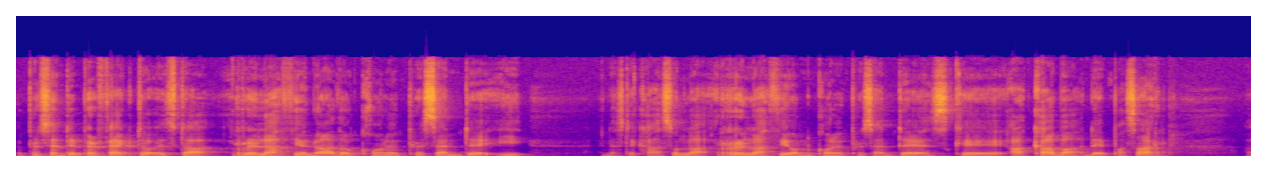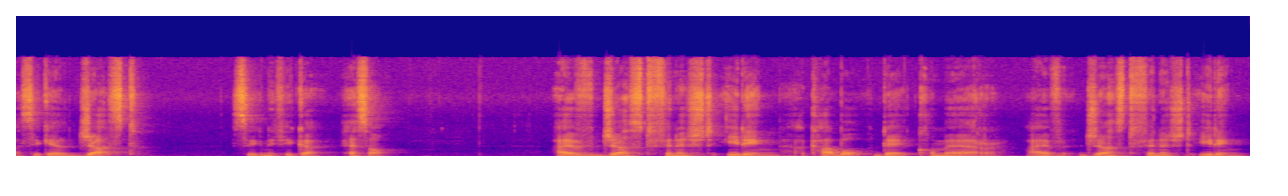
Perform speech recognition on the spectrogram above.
El presente perfecto está relacionado con el presente y, en este caso, la relación con el presente es que acaba de pasar. Así que el just significa eso. I've just finished eating. Acabo de comer. I've just finished eating.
